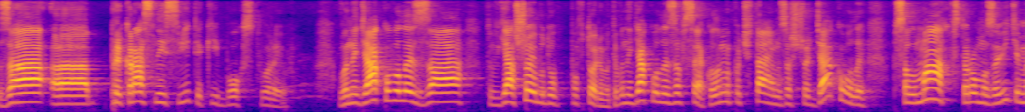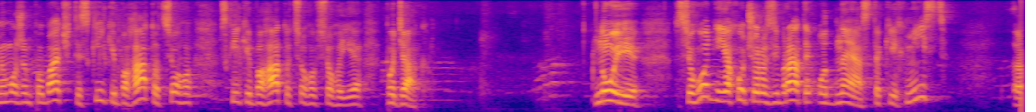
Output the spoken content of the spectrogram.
за е, прекрасний світ, який Бог створив. Вони дякували за. Я що я буду повторювати? Вони дякували за все. Коли ми почитаємо за що дякували, в псалмах, в Старому Завіті, ми можемо побачити, скільки багато цього, скільки багато цього всього є подяк. Ну і сьогодні я хочу розібрати одне з таких місць. Е,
